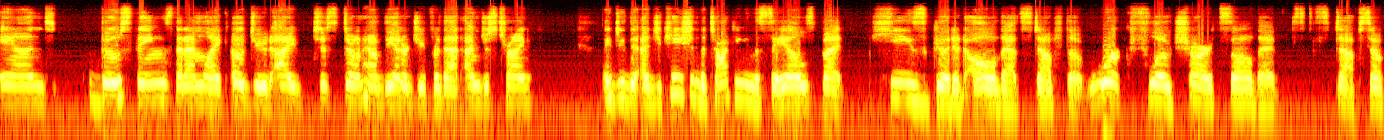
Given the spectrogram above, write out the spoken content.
and those things that I'm like, oh, dude, I just don't have the energy for that. I'm just trying. I do the education, the talking, and the sales, but he's good at all that stuff the workflow charts, all that stuff. So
